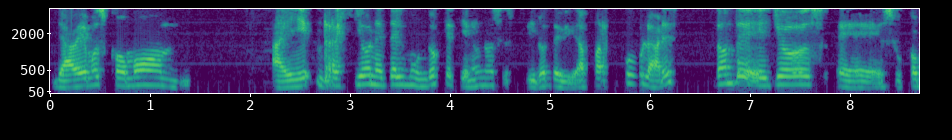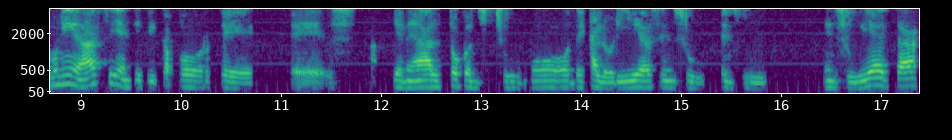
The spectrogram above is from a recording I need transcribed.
ya vemos cómo hay regiones del mundo que tienen unos estilos de vida particulares donde ellos, eh, su comunidad se identifica porque tiene alto consumo de calorías en su, en su, en su dieta,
